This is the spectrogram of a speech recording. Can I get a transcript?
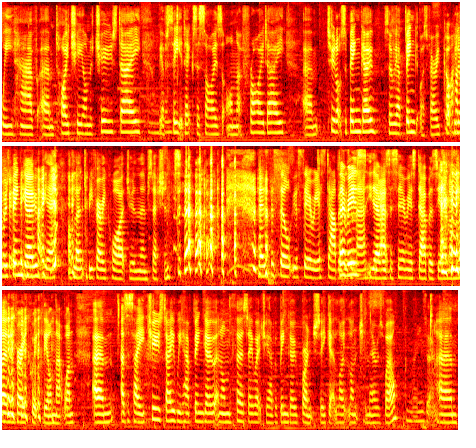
We have um, Tai Chi on a Tuesday. We have seated exercise on a Friday. Um, two lots of bingo. So we have bingo. It's very popular as bingo. bingo. Yeah, I've learned to be very quiet during them sessions. There's the serious dabbers. There is, there? there is a serious dabbers, yeah, and I'm learning very quickly on that one. Um, as I say, Tuesday we have bingo, and on the Thursday we actually have a bingo brunch, so you get a light lunch in there as well. Amazing. Um,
